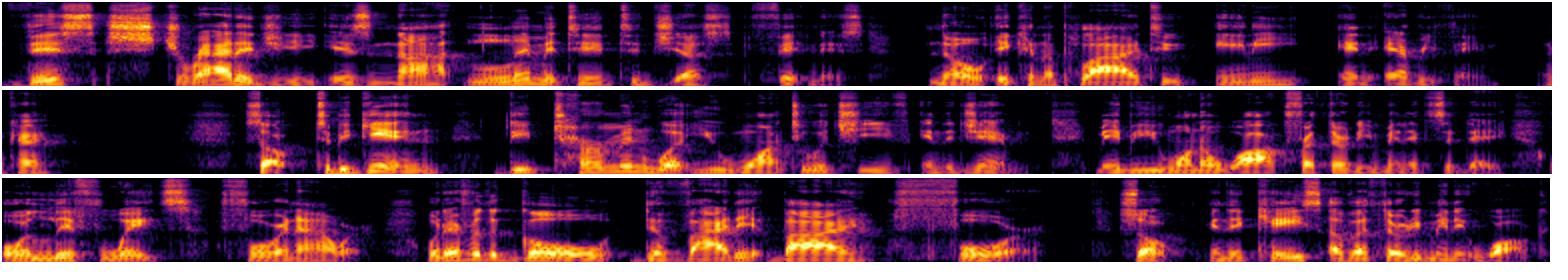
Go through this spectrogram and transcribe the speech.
this strategy is not limited to just fitness. No, it can apply to any and everything. Okay. So, to begin, determine what you want to achieve in the gym. Maybe you want to walk for 30 minutes a day or lift weights for an hour. Whatever the goal, divide it by four. So, in the case of a 30 minute walk,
